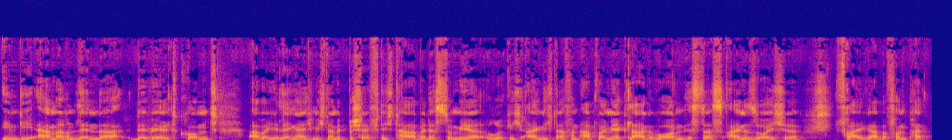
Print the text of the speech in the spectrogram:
in die ärmeren Länder der Welt kommt. Aber je länger ich mich damit beschäftigt habe, desto mehr rücke ich eigentlich davon ab, weil mir klar geworden ist, dass eine solche Freigabe von Pat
